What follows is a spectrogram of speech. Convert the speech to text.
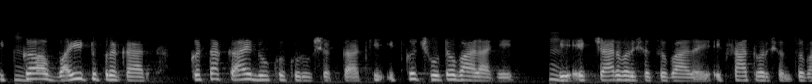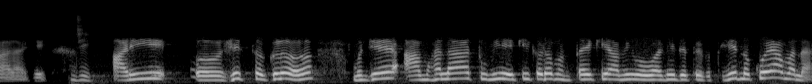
इतका वाईट प्रकार. कसा काय लोक करू शकतात की इतकं छोटं बाळ आहे? की एक चार वर्षाचं बाळ आहे एक सात वर्षांचं बाळ आहे. आणि हे सगळं म्हणजे आम्हाला तुम्ही एकीकडे म्हणताय की आम्ही ओवाळणी देतोय. हे नकोय आम्हाला.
